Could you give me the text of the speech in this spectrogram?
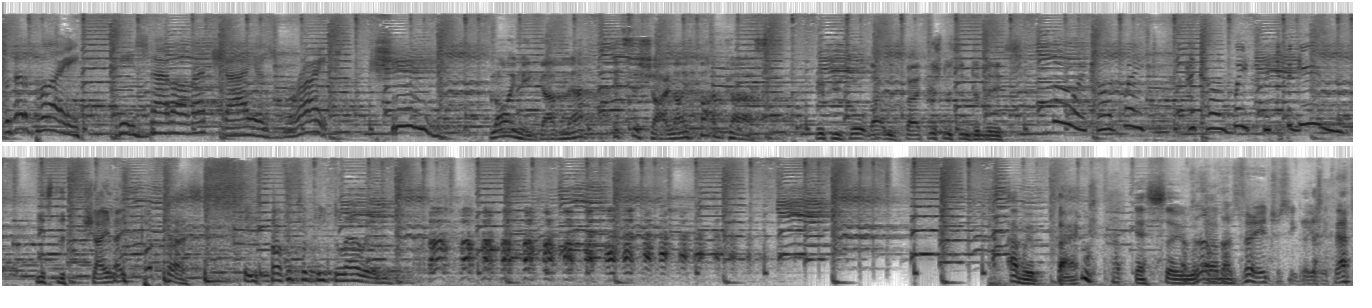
Little boy, he's not all that shy as right. Jeez. Blimey, Governor. It's the Shy Life podcast. If you thought that was bad, just listen to this. Oh, I can't wait. I can't wait for it to begin. It's the Shy Life podcast. He's positively glowing. And we're back. Yes, so. Oh, Um, that's very interesting music, that.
